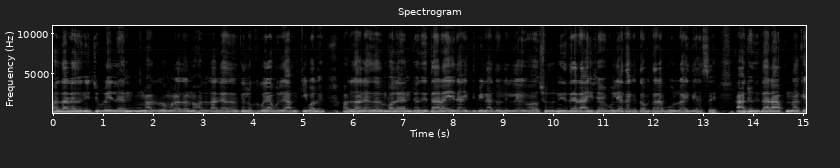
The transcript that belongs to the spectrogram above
হজরত আলী আদম নিশ্চুপ রইলেন। হজরত ওমর আদম হজরত আলী আদমকে লক্ষ্য করিয়া বলে আপনি কি বলেন? হজরত আলী আদম বলেন, যদি তারা এই রায় বিনা দলিলে শুধু নিজেদের রায় হিসেবে বলিয়া থাকে, তবে তারা ভুল রায় দিয়াছে আর যদি তারা আপনাকে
